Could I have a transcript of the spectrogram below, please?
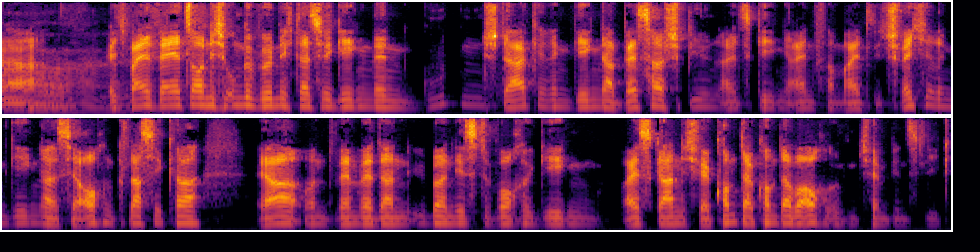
ja. Ich meine, es wäre jetzt auch nicht ungewöhnlich, dass wir gegen einen guten, stärkeren Gegner besser spielen als gegen einen vermeintlich schwächeren Gegner. Ist ja auch ein Klassiker. Ja, und wenn wir dann übernächste Woche gegen, weiß gar nicht, wer kommt, da kommt aber auch irgendein Champions League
